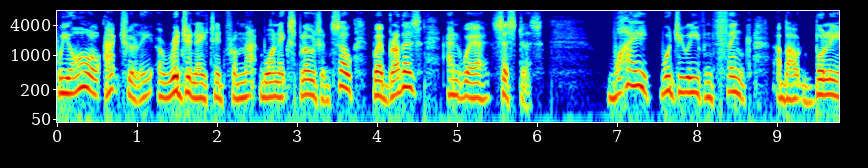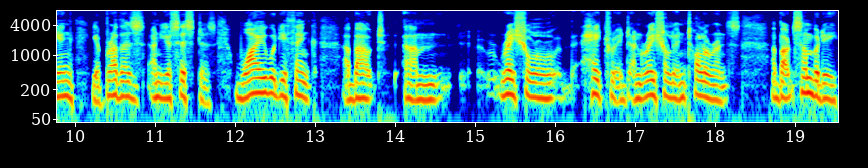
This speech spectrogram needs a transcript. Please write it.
we all actually originated from that one explosion. So we're brothers and we're sisters. Why would you even think about bullying your brothers and your sisters? Why would you think about um, racial hatred and racial intolerance about somebody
